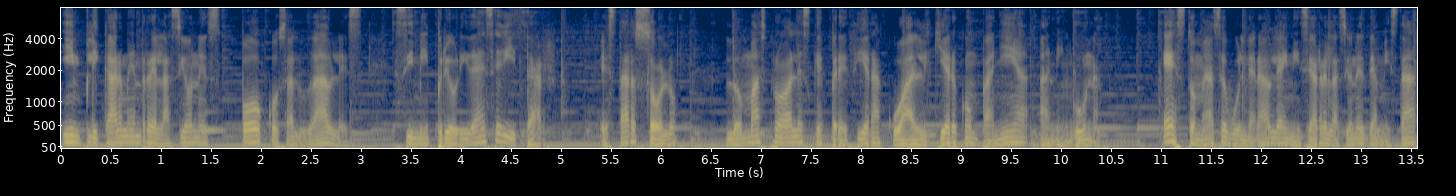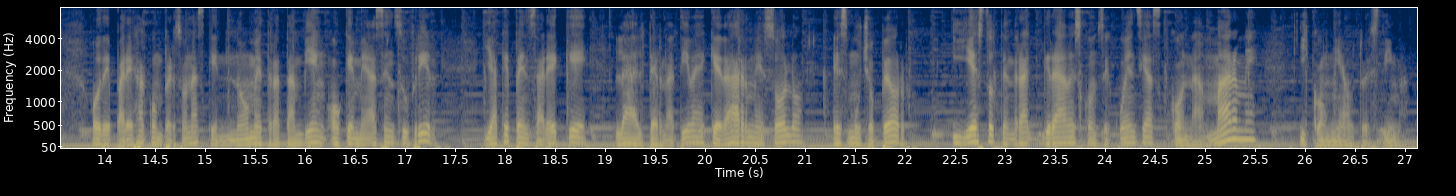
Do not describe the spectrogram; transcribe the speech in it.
Implicarme en relaciones poco saludables. Si mi prioridad es evitar estar solo, lo más probable es que prefiera cualquier compañía a ninguna. Esto me hace vulnerable a iniciar relaciones de amistad o de pareja con personas que no me tratan bien o que me hacen sufrir, ya que pensaré que la alternativa de quedarme solo es mucho peor, y esto tendrá graves consecuencias con amarme y con mi autoestima.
